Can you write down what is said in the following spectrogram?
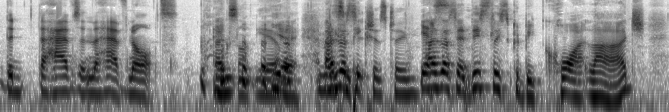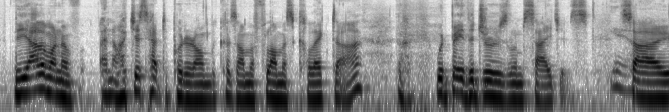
the, the haves and the have nots. Excellent. Yeah. yeah. And maybe As I some said- pictures too. Yes. As I said, this list could be quite large. The other one of, and I just had to put it on because I'm a Phlomis collector, would be the Jerusalem sages. Yeah. So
